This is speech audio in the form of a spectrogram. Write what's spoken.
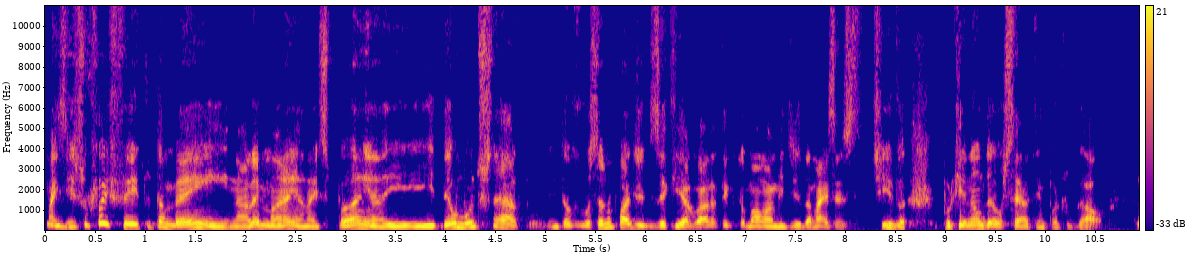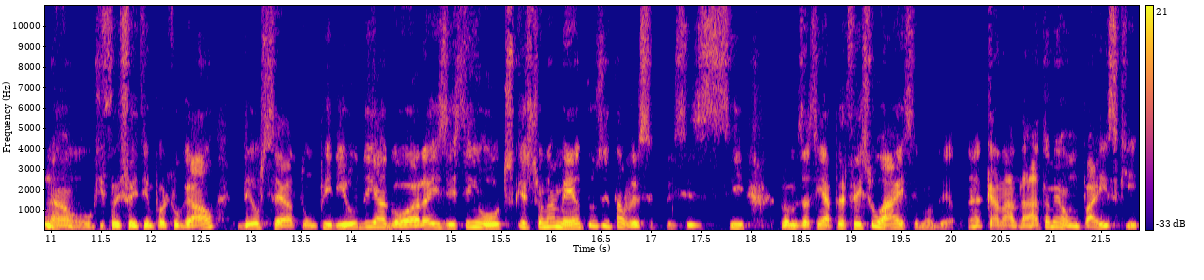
Mas isso foi feito também na Alemanha, na Espanha, e, e, deu muito certo. Então você não pode dizer que agora tem que tomar uma medida mais restritiva porque não deu certo em Portugal. Não, o que foi feito em Portugal deu certo um período e agora existem outros questionamentos e talvez se precise se, vamos dizer assim, aperfeiçoar esse modelo. Né? Canadá também é um país que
